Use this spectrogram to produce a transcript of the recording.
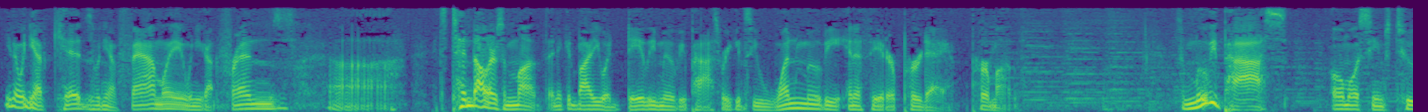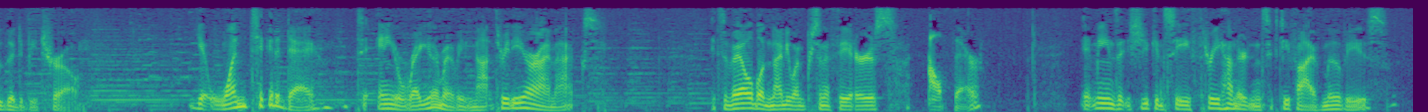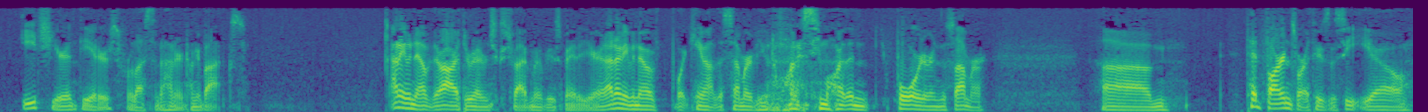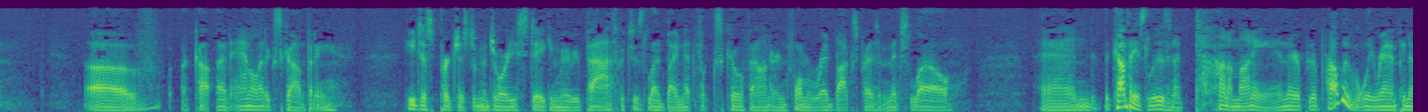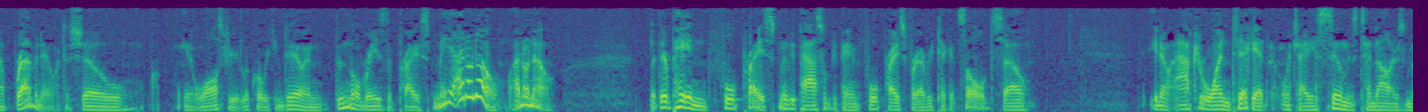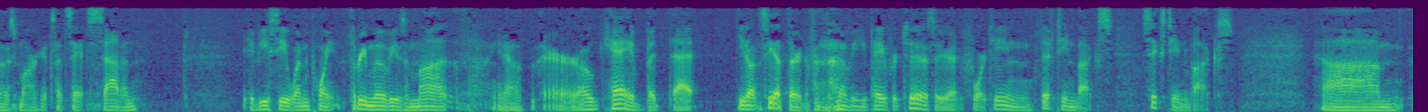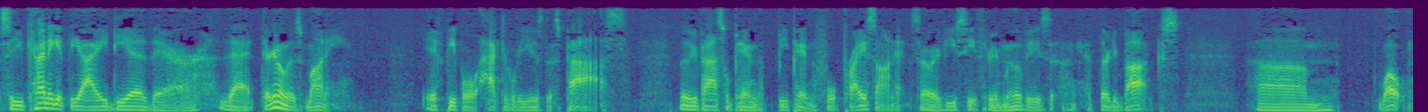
you know, when you have kids, when you have family, when you got friends, uh, it's ten dollars a month, and it can buy you a daily movie pass where you can see one movie in a theater per day, per month. So movie pass almost seems too good to be true. You get one ticket a day to any regular movie, not 3D or IMAX. It's available in 91% of theaters out there. It means that you can see 365 movies each year in theaters for less than 120 bucks. I don't even know if there are 365 movies made a year, and I don't even know if what came out this summer if you want to see more than four during the summer. Um, Ted Farnsworth, who's the CEO of co- an analytics company, he just purchased a majority stake in MoviePass, which is led by Netflix co-founder and former Redbox president Mitch Lowe. And the company's losing a ton of money, and they're they're probably ramping up revenue to show, you know, Wall Street, look what we can do, and then they'll raise the price. Me, I don't know, I don't know, but they're paying full price. MoviePass will be paying full price for every ticket sold. So, you know, after one ticket, which I assume is ten dollars in most markets, let's say it's seven if you see 1.3 movies a month, you know, they're okay, but that you don't see a third of a movie. You pay for two, so you're at 14, 15 bucks, 16 bucks. Um, so you kind of get the idea there that they're going to lose money if people actively use this pass. Movie Pass will pay be paying the full price on it. So if you see three movies at 30 bucks, um, whoa,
